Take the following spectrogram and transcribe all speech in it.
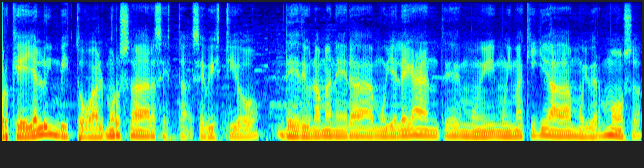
Porque ella lo invitó a almorzar, se, está, se vistió de, de una manera muy elegante, muy, muy maquillada, muy hermosa.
